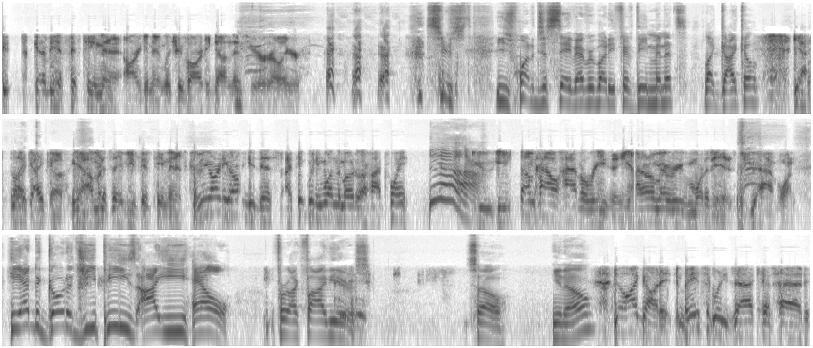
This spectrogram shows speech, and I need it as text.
It's going to be a 15 minute argument, which we've already done this year earlier. So you just, you just want to just save everybody 15 minutes like Geico? Yeah, like Geico. Yeah, I'm going to save you 15 minutes because we already argued this. I think when he won the Motor High Point, Yeah. you, you somehow have a reason. I don't remember even what it is, but you have one. He had to go to GPs, i.e., hell, for like five years. So, you know, No, I got it. Basically, Zach has had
